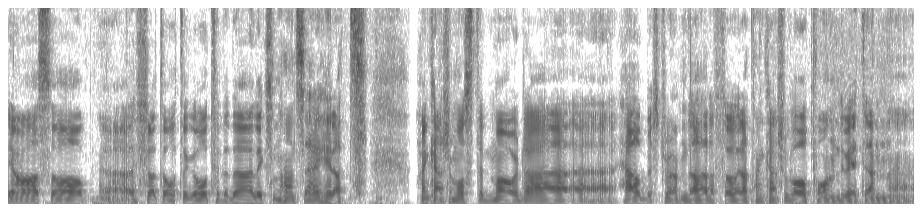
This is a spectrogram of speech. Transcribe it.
ja, alltså, uh, för att återgå till det där, liksom han säger att han kanske måste mörda uh, Halberström där för att han kanske var på en, du vet, en, uh,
